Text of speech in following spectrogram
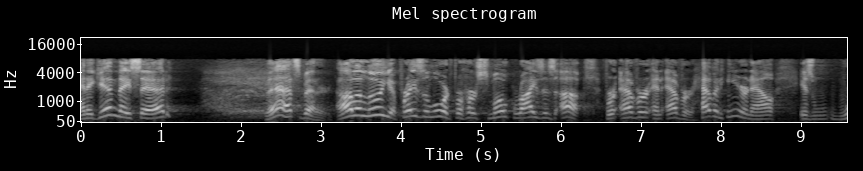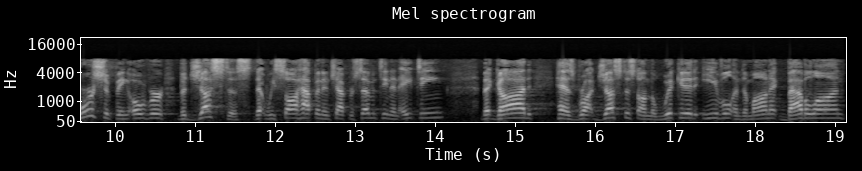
And again they said, that's better. Hallelujah. Praise the Lord, for her smoke rises up forever and ever. Heaven here now is worshiping over the justice that we saw happen in chapter 17 and 18 that God has brought justice on the wicked, evil, and demonic Babylon,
